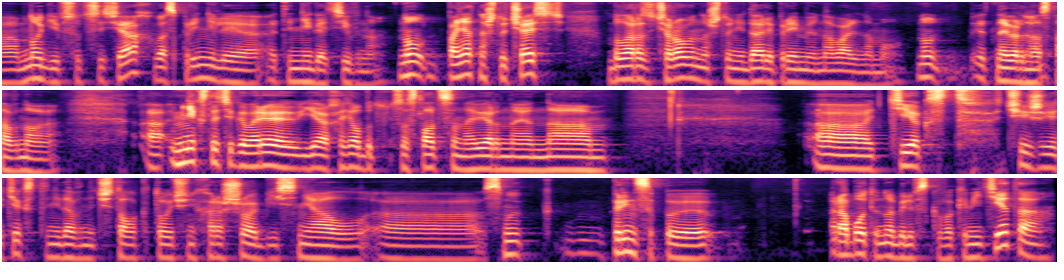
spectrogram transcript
а, многие в соцсетях восприняли это негативно. Ну, понятно, что часть была разочарована, что не дали премию Навальному. Ну, это, наверное, да. основное. А, мне, кстати говоря, я хотел бы тут сослаться, наверное, на А, текст, чей же я текст недавно читал, кто очень хорошо объяснял а, смы- принципы работы Нобелевского комитета,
